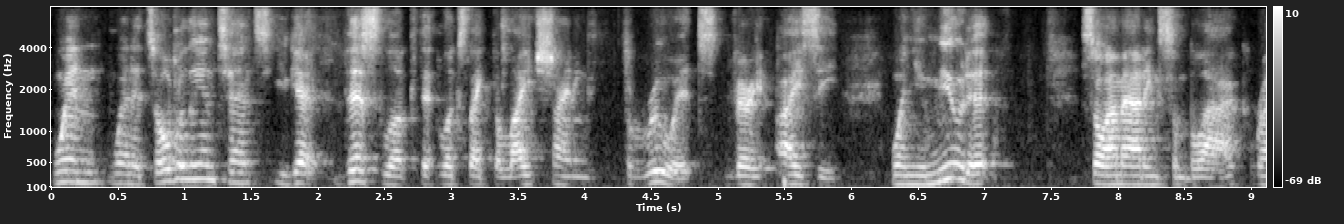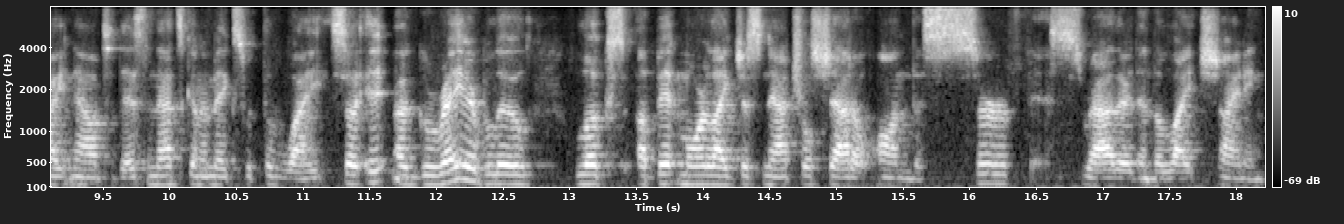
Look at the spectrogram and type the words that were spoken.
when when it's overly intense, you get this look that looks like the light shining through it, very icy. When you mute it, so I'm adding some black right now to this, and that's going to mix with the white. So it, a grayer blue looks a bit more like just natural shadow on the surface rather than the light shining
